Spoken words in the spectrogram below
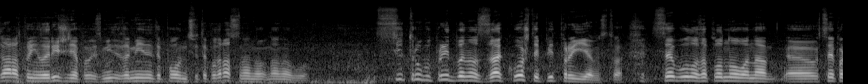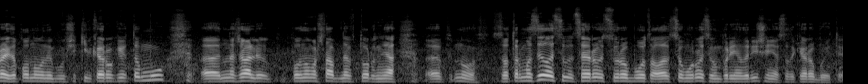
зараз прийняли рішення замінити повністю теплотрасу на нову. Ці труби придбано за кошти підприємства. Це було заплановано. е, Цей проект запланований був ще кілька років тому. Е, На жаль, повномасштабне вторгнення е, ну, затормозило цю, цю роботу, але в цьому році ми прийняли рішення все таки робити.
